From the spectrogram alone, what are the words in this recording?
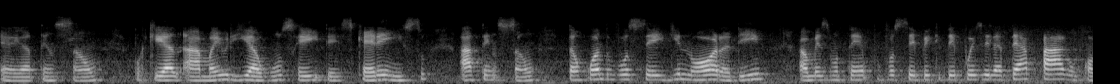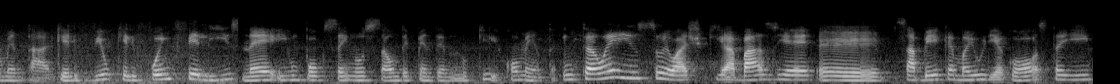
é, atenção porque a, a maioria, alguns haters querem isso, atenção. Então, quando você ignora ali, ao mesmo tempo você vê que depois ele até apaga o comentário, que ele viu que ele foi infeliz, né, e um pouco sem noção, dependendo do que ele comenta. Então é isso, eu acho que a base é, é saber que a maioria gosta e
